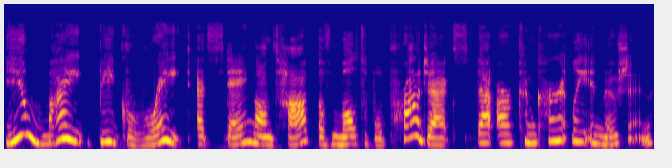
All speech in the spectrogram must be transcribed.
You might be great at staying on top of multiple projects that are concurrently in motion,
